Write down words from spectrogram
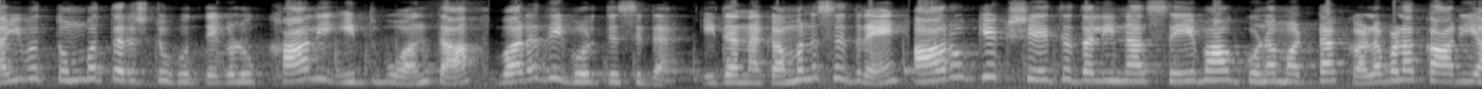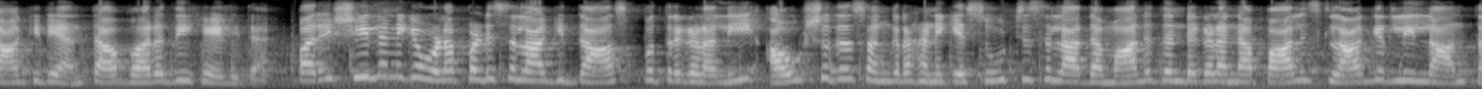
ಐವತ್ತೊಂಬತ್ತರಷ್ಟು ಹುದ್ದೆಗಳು ಖಾಲಿ ಇದ್ವು ಅಂತ ವರದಿ ಗುರುತಿಸಿದೆ. ಇದನ್ನ ಗಮನಿಸಿದ್ರೆ, ಆರೋಗ್ಯ ಕ್ಷೇತ್ರದಲ್ಲಿನ ಸೇವಾ ಗುಣಮಟ್ಟ ಕಳವಳಕಾರಿಯಾಗಿದೆ ಅಂತ ವರದಿ ಹೇಳಿದೆ. ಪರಿಶೀಲನೆಗೆ ಒಳಪಡಿಸಲಾಗಿದ್ದ ಆಸ್ಪತ್ರೆಗಳಲ್ಲಿ ಔಷಧ ಸಂಗ್ರಹಣೆಗೆ ಸೂಚಿಸಲಾದ ಮಾನದಂಡಗಳನ್ನ ಪಾಲಿಸಲಾಗಿರಲಿಲ್ಲ ಅಂತ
